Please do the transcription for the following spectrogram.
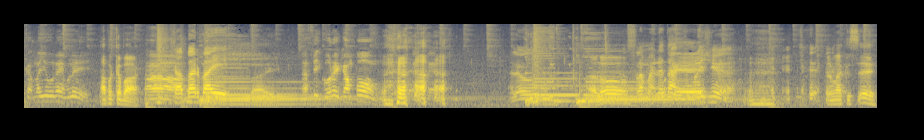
Cakap Melayu ni boleh. Apa kabar? Ah, Kabar baik. Baik. nasi goreng kampung. Hello. Halo. Selamat datang ke Okey. Malaysia. Terima kasih.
